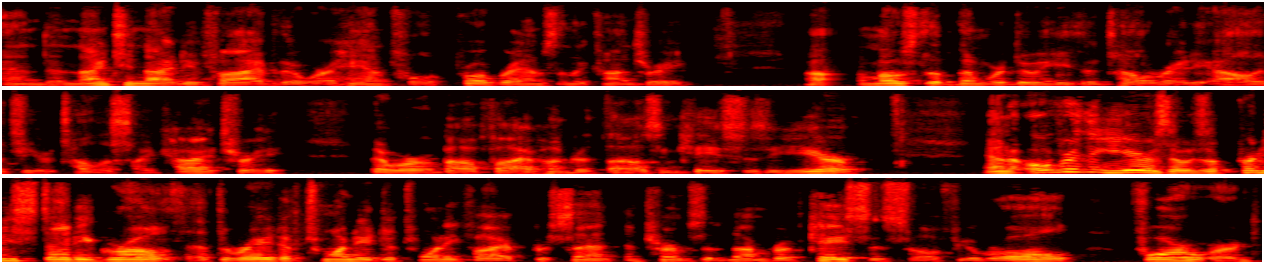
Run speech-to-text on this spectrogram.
And in 1995, there were a handful of programs in the country. Uh, most of them were doing either teleradiology or telepsychiatry. There were about 500,000 cases a year. And over the years, it was a pretty steady growth at the rate of 20 to 25% in terms of number of cases. So if you roll forward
